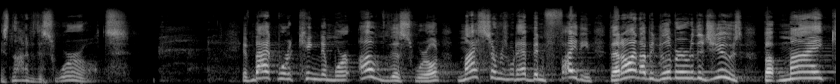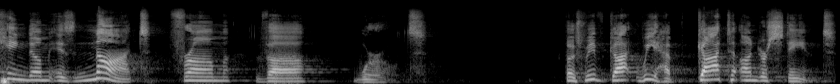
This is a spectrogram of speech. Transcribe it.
is not of this world. If my kingdom were of this world, my servants would have been fighting that I might not be delivered over to the Jews. But my kingdom is not from the world. Folks, we've got, we have got to understand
